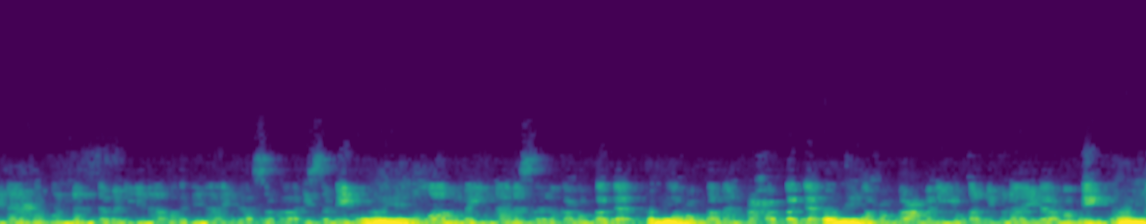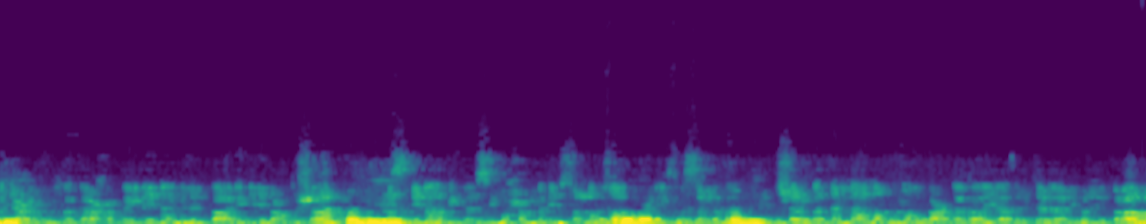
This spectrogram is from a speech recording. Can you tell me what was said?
بنا فكن أنت ولينا واهدنا إلى سواء السبيل. اللهم إنا نسألك حبك. وحب من أحبك. وحب عمل يقربنا إلى حبك. واجعل حبك أحب إلينا من البارد للعطشان. وأسقنا بكأس محمد صلى الله عليه وسلم آمين. شربة لا نظمأ بعدها يا ذا الجلال والإكرام.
